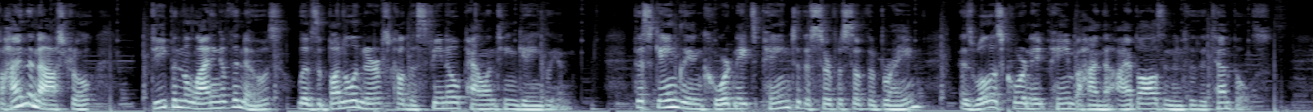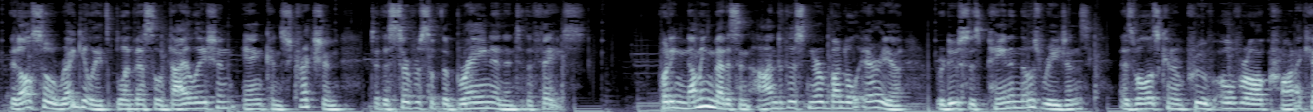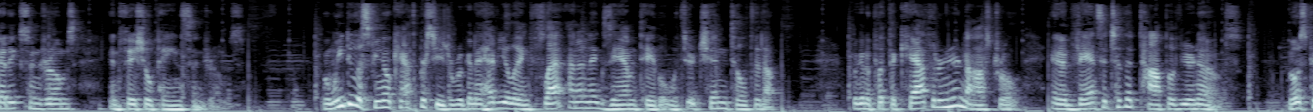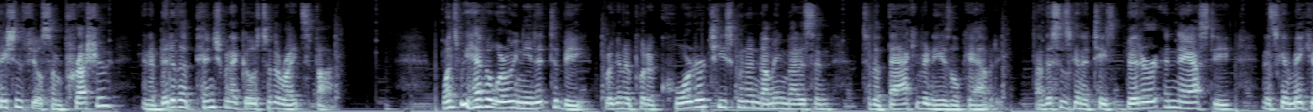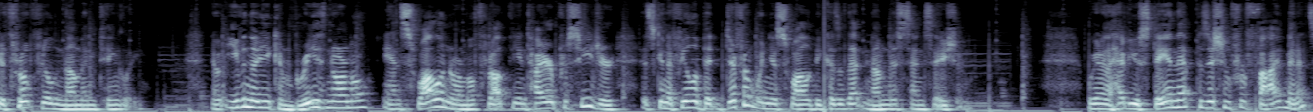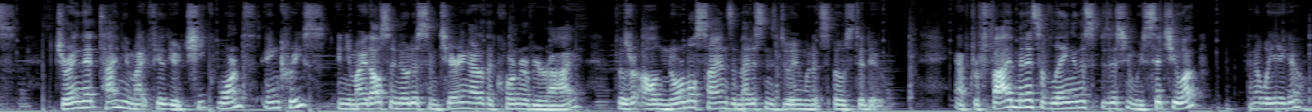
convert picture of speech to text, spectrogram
Behind the nostril, deep in the lining of the nose, lives a bundle of nerves called the sphenopalatine ganglion. This ganglion coordinates pain to the surface of the brain, as well as coordinate pain behind the eyeballs and into the temples. It also regulates blood vessel dilation and constriction to the surface of the brain and into the face. Putting numbing medicine onto this nerve bundle area reduces pain in those regions, as well as can improve overall chronic headache syndromes and facial pain syndromes. When we do a sphenocath procedure, we're gonna have you laying flat on an exam table with your chin tilted up. We're gonna put the catheter in your nostril and advance it to the top of your nose. Most patients feel some pressure and a bit of a pinch when it goes to the right spot. Once we have it where we need it to be, we're gonna put a quarter teaspoon of numbing medicine to the back of your nasal cavity. Now this is gonna taste bitter and nasty, and it's gonna make your throat feel numb and tingly. Now, even though you can breathe normal and swallow normal throughout the entire procedure, it's gonna feel a bit different when you swallow because of that numbness sensation. We're gonna have you stay in that position for five minutes. During that time, you might feel your cheek warmth increase, and you might also notice some tearing out of the corner of your eye. Those are all normal signs the medicine's doing what it's supposed to do. After five minutes of laying in this position, we sit you up, and away you go.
